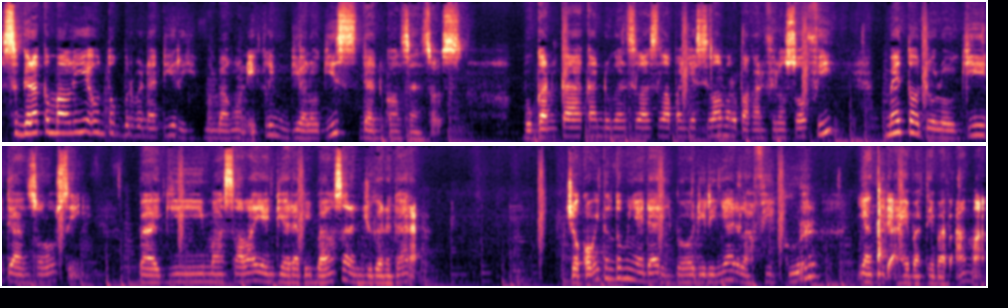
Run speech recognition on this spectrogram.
Segera kembali untuk berbenah diri, membangun iklim dialogis dan konsensus. Bukankah kandungan sila-sila Pancasila merupakan filosofi, metodologi, dan solusi bagi masalah yang dihadapi bangsa dan juga negara? Jokowi tentu menyadari bahwa dirinya adalah figur yang tidak hebat-hebat amat,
